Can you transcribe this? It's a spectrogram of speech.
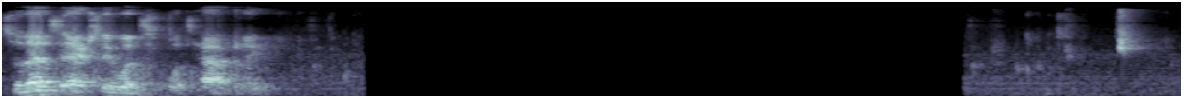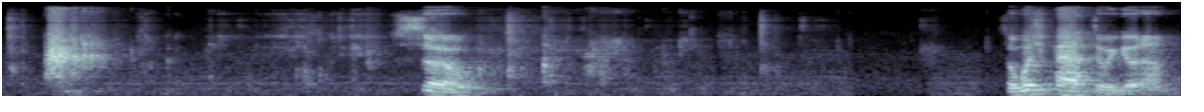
So that's actually what's what's happening. So, so which path do we go down?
